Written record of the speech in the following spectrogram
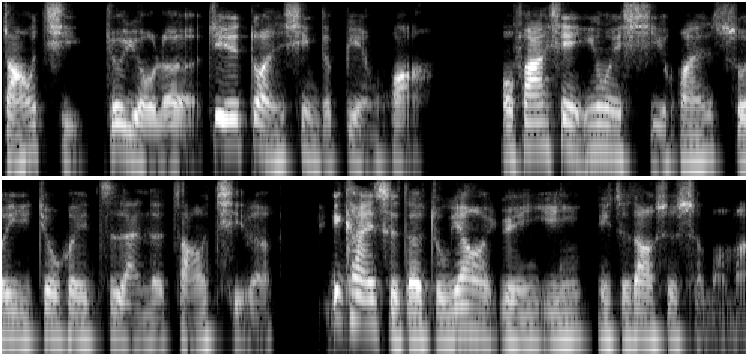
早起就有了阶段性的变化。我发现，因为喜欢，所以就会自然的早起了。一开始的主要原因，你知道是什么吗？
